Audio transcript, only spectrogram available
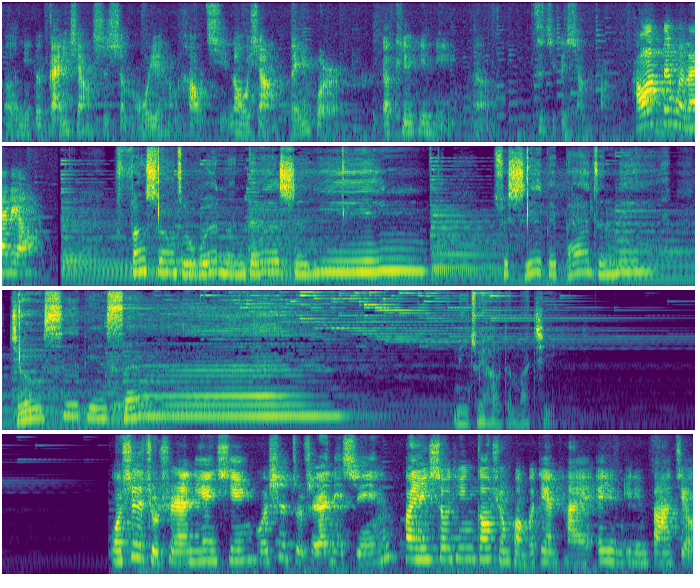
呃你的感想是什么？我也很好奇。那我想等一会儿要听听你呃自己的想法。好啊，待会来聊。放松着温暖的声音，随时陪伴着你，九四点三。你最好的马吉，我是主持人林燕青，我是主持人李行，欢迎收听高雄广播电台 AM 一零八九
